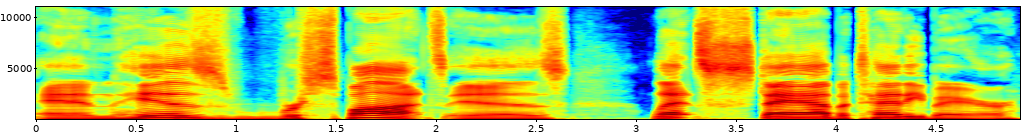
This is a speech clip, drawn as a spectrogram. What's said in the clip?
and his response is let's stab a teddy bear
